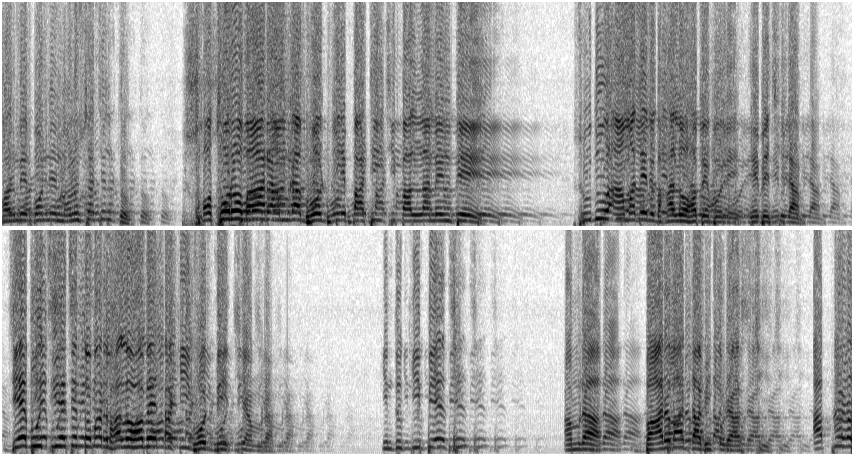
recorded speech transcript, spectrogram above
ধর্মের বর্ণের মানুষ আছেন তো। সতেরো বার আমরা ভোট দিয়ে পাঠিয়েছি পার্লামেন্টে। শুধু আমাদের ভালো হবে বলে ভেবেছিলাম। যে বুঝিয়েছে তোমার ভালো হবে তাকেই ভোট দিয়েছি আমরা। কিন্তু কি পেয়েছি? আমরা বারবার দাবি করে আসছি। আপনারা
